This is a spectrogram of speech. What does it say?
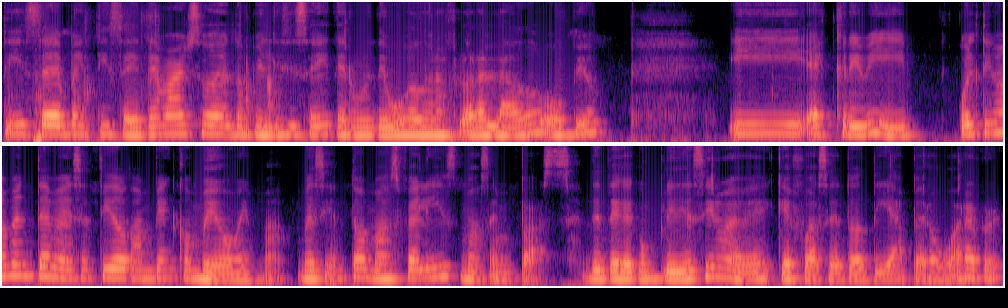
Dice 26 de marzo del 2016. Tiene un dibujo de una flor al lado, obvio. Y escribí Últimamente me he sentido tan bien conmigo misma. Me siento más feliz, más en paz. Desde que cumplí 19, que fue hace dos días, pero whatever,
